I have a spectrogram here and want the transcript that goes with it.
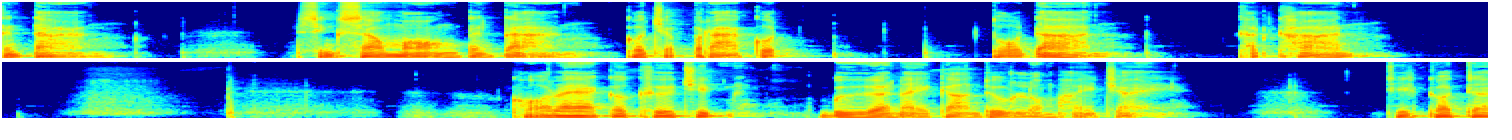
ต่างๆ สิ่งเศร้าหมองต่างๆ ก็จะปรากฏโตด้าน ขัดค้าน ข้อแรกก็คือจิตเบื่อในการดูลมหายใจ จิตก็จะ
